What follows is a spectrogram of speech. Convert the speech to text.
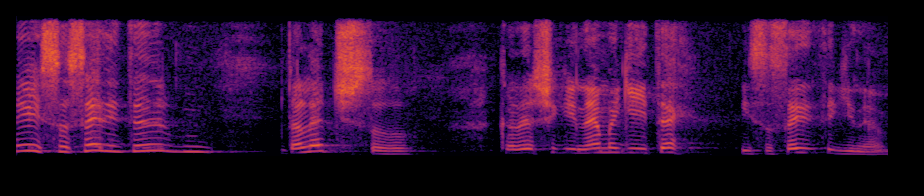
И съседите далеч са. Къде ще ги нема ги и те. И съседите ги нема.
